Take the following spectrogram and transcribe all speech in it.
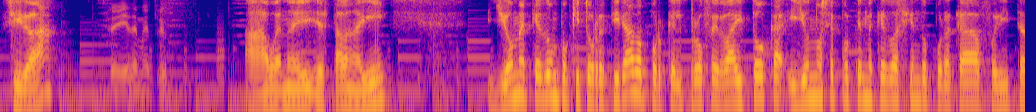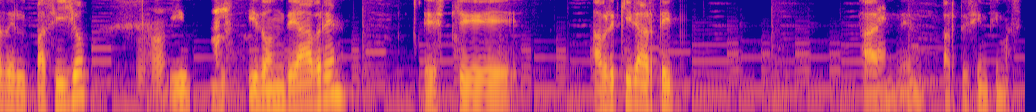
¿Sí va? Sí, Demetrio. Ah, bueno, y estaban allí. Yo me quedo un poquito retirado porque el profe va y toca y yo no sé por qué me quedo haciendo por acá afuera del pasillo y, y, donde abren, este, abre Kirarte ah, en, en, partes íntimas.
